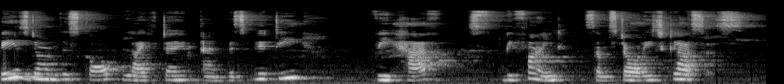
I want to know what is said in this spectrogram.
Based on the scope, lifetime and visibility, we have defined some storage classes.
